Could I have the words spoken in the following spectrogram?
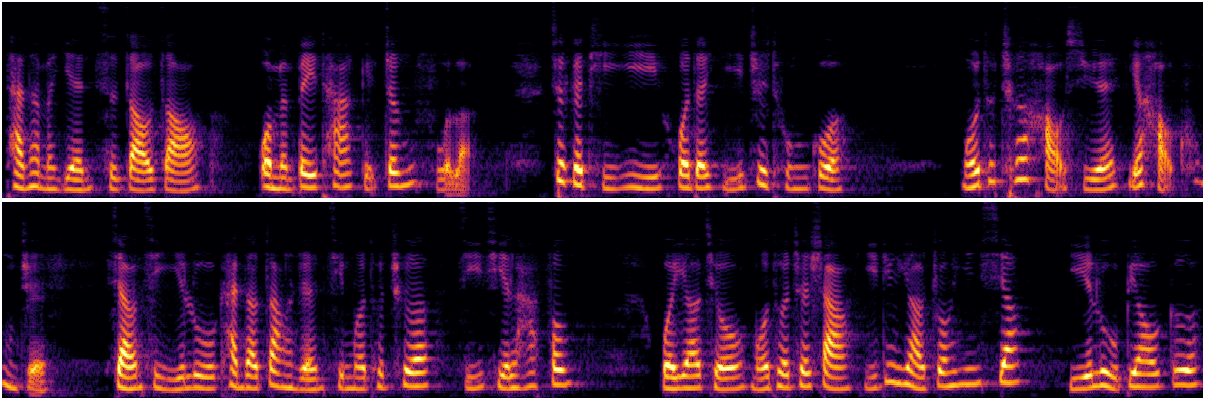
他那么言辞凿凿，我们被他给征服了。这个提议获得一致通过。摩托车好学也好控制，想起一路看到藏人骑摩托车极其拉风，我要求摩托车上一定要装音箱，一路飙歌，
